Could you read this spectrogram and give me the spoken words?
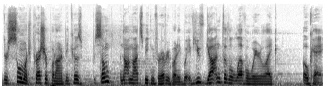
there's so much pressure put on it because some. No, I'm not speaking for everybody, but if you've gotten to the level where you're like, okay,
